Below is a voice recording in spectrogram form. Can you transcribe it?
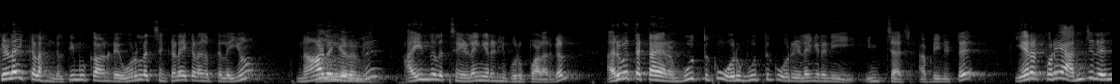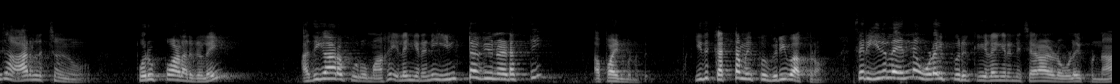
கிளைக்கழகங்கள் திமுகவினுடைய ஒரு லட்சம் கிளைக்கழகத்திலையும் நாலுலிருந்து ஐந்து லட்சம் இளைஞரணி பொறுப்பாளர்கள் அறுபத்தெட்டாயிரம் பூத்துக்கும் ஒரு பூத்துக்கும் ஒரு இளைஞரணி இன்சார்ஜ் அப்படின்னுட்டு ஏறக்குறைய அஞ்சுலேருந்து ஆறு லட்சம் பொறுப்பாளர்களை அதிகாரப்பூர்வமாக இளைஞரணி இன்டர்வியூ நடத்தி அப்பாயின்ட் பண்ணுது. இது கட்டமைப்பு விரிவாக்குறோம். சரி இதுல என்ன உழைப்பு இருக்கு இளைஞரணி செயலாளரோட உழைப்புனா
